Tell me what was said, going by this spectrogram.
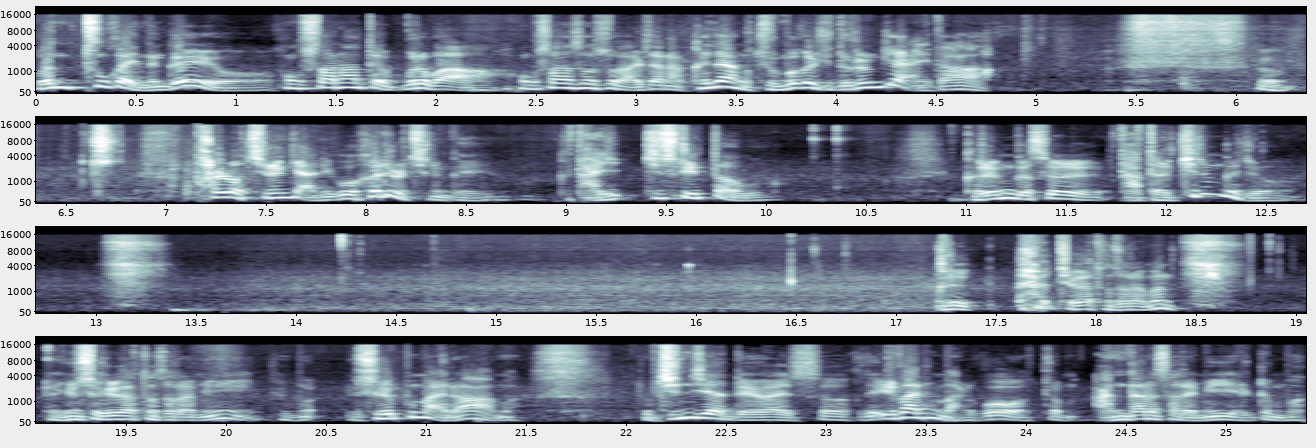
원투가 있는 거예요. 홍수환한테 물어봐. 홍수환 선수가 알잖아. 그냥 주먹을 휘두르는 게 아니다. 어, 팔로 치는 게 아니고 허리를 치는 거예요. 다 기술이 있다고. 그런 것을 다 들키는 거죠. 저 같은 사람은, 윤석열 같은 사람이, 그 뭐, 윤석열뿐만 아니라, 뭐, 좀 진지한 대화에서, 일반인 말고 좀 안다는 사람이, 예를 들면 뭐,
